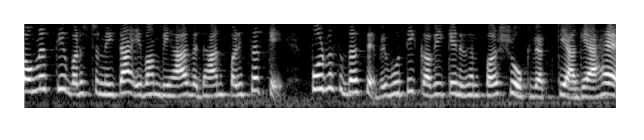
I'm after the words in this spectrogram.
कांग्रेस के वरिष्ठ नेता एवं बिहार विधान परिषद के पूर्व सदस्य विभूति कवि के निधन पर शोक व्यक्त किया गया है।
